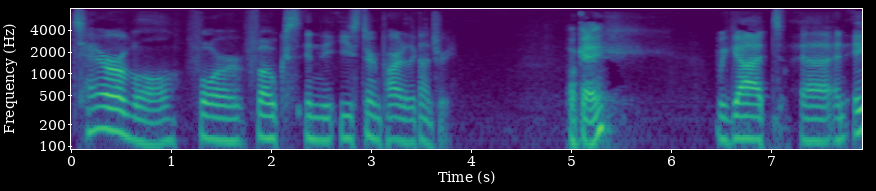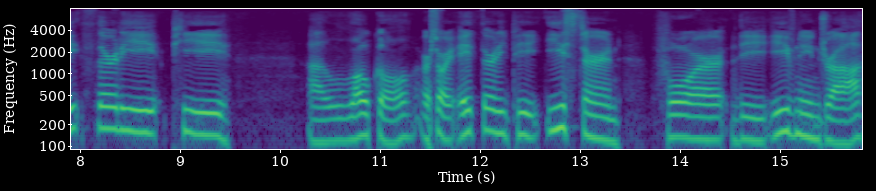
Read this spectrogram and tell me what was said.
terrible for folks in the eastern part of the country. Okay. We got uh, an 8:30 uh, local, or sorry, 8:30p Eastern for the evening draw.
